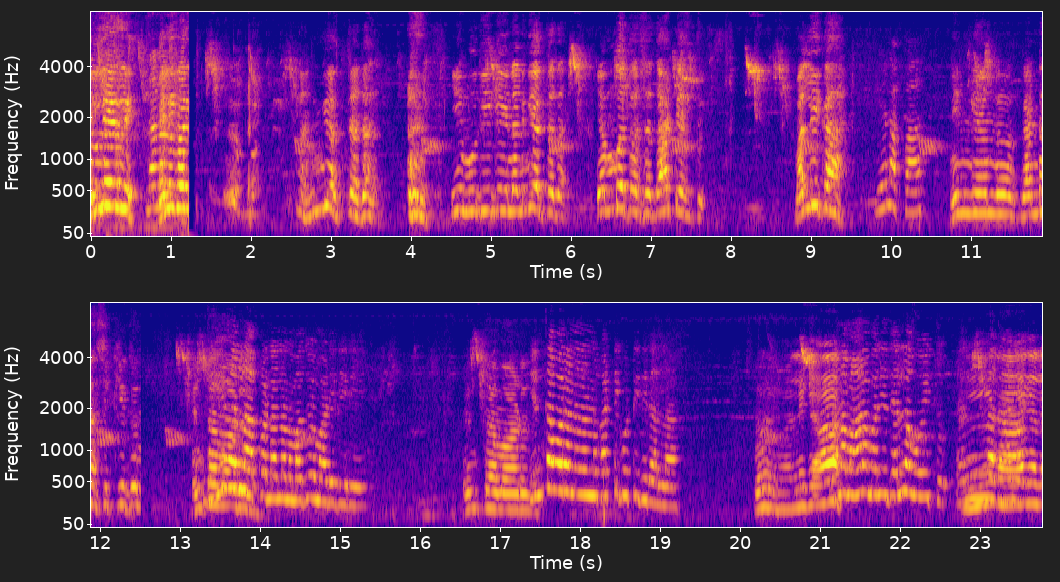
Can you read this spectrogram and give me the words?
ಇಲ್ಲೇ ಇರ್ಲಿ. ನನ್ಗೆ ಆಗ್ತದ. ಈ ಮುದಿಗೆ ನನಗೆ ಆಗ್ತದ. ಎಂಬತ್ತು ವರ್ಷ ದಾಟಿ ಆಯ್ತು. ಮಲ್ಲಿಕಾ ಏನಪ್ಪ? ನಿನ್ಗೆ ಒಂದು ಗಂಡ ಸಿಕ್ಕಿದ್ದು. ಎಂತ ಅಪ್ಪ ನನ್ನನ್ನು ಮದುವೆ ಮಾಡಿದ್ದೀರಿ? ಎಂತ ಮಾಡುದು? ಇಂಥವರನ್ನು ನನ್ನ ಕಟ್ಟಿ ಹೋಯ್ತು. ಎಲ್ಲ ಹಾಗೆಲ್ಲ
